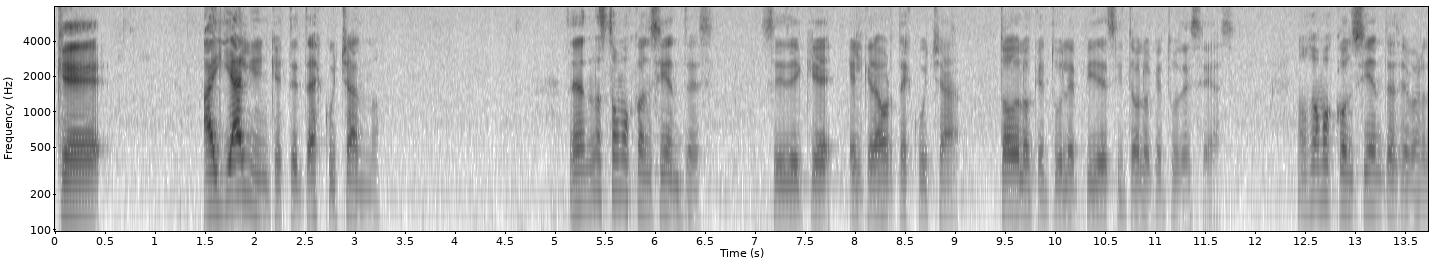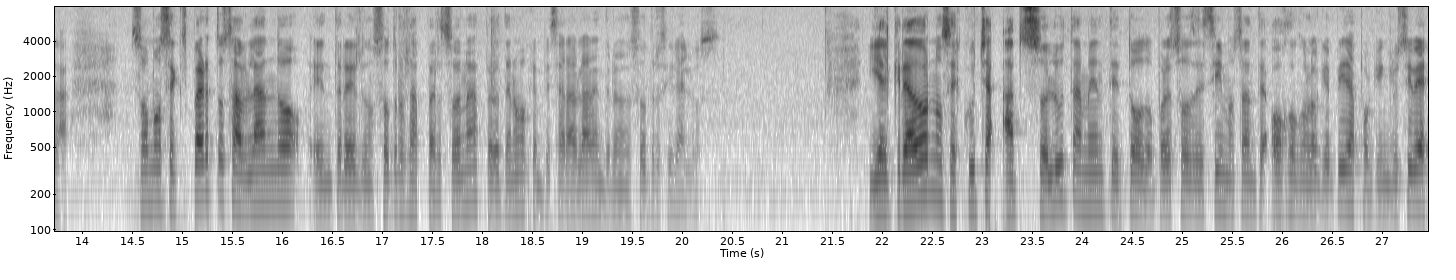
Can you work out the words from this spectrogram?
Que hay alguien que te está escuchando. No somos conscientes ¿sí? de que el Creador te escucha todo lo que tú le pides y todo lo que tú deseas. No somos conscientes de verdad. Somos expertos hablando entre nosotros las personas, pero tenemos que empezar a hablar entre nosotros y la luz. Y el Creador nos escucha absolutamente todo. Por eso decimos antes, ojo con lo que pidas, porque inclusive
